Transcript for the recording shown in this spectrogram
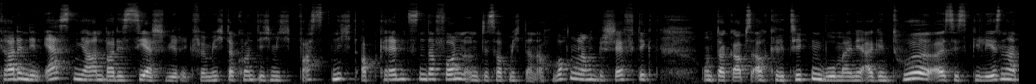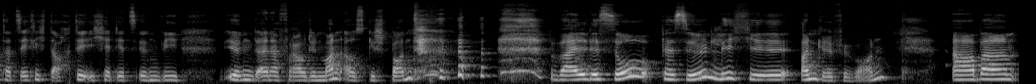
Gerade in den ersten Jahren war das sehr schwierig für mich. Da konnte ich mich fast nicht abgrenzen davon und das hat mich dann auch wochenlang beschäftigt. Und da gab es auch Kritiken, wo meine Agentur, als sie es gelesen hat, tatsächlich dachte, ich hätte jetzt irgendwie irgendeiner Frau den Mann ausgespannt, weil das so persönliche Angriffe waren. Aber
